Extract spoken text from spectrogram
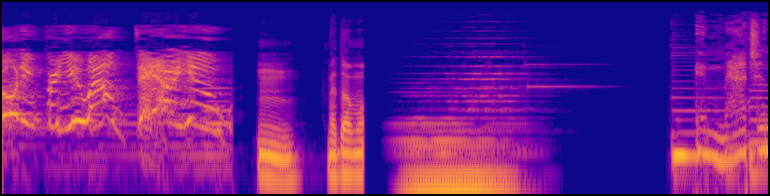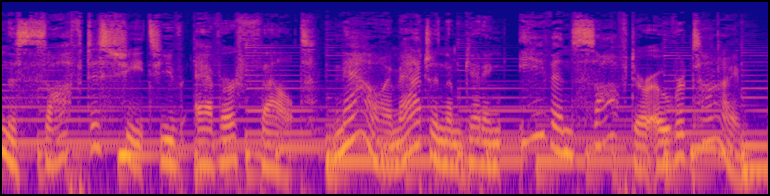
Rooting for you. How dare you? Mm. Med de Imagine the softest sheets you've ever felt. Now imagine them getting even softer over time.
